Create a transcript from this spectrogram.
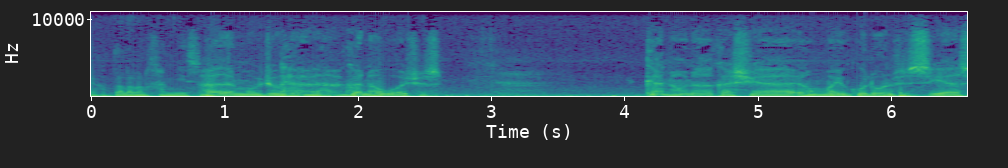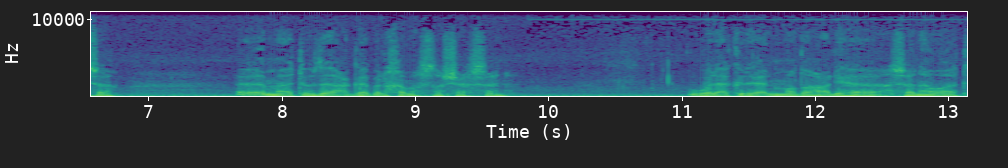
الشيخ عبد الله بن خميس. هذا الموجود نعم نعم كان هو جزء. كان هناك أشياء هم يقولون في السياسة آه، ما تذاع قبل 15 سنة. ولكن لأن مضى عليها سنوات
